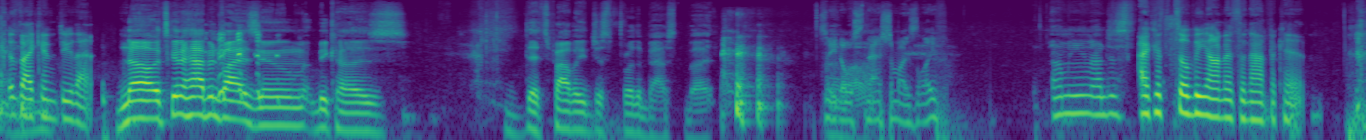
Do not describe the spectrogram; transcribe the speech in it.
Because I can do that. No, it's gonna happen via Zoom because that's probably just for the best, but so you don't Uh, snatch somebody's life. I mean, I just I could still be on as an advocate.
